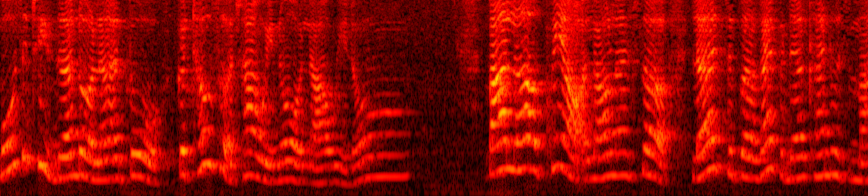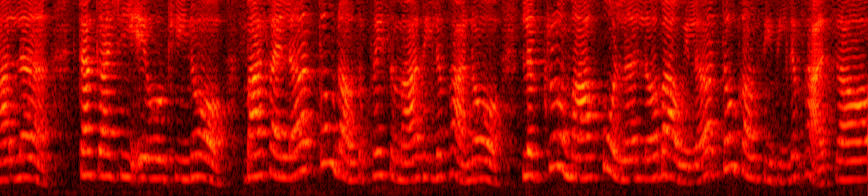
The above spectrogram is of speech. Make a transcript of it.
မိုးစတိဇန်တော်လန်အတော့ကထုတ်စော်ချဝေနောလာဝေတော့ပါလအခွင့်အောင်အလောင်းလန်းဆော့လာဂျပန်ဂိုက်ပဒန်ခန်းတို့စမာလန်တာကာရှိအေအိုခီနောဘာဆိုင်လာတုတ်တော်စဖိတ်စမာဒီလဖာနောလကရမာခိုလန်လောဘဝေလတုတ်ကောင်စီဒီလဖာအကြောင်း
